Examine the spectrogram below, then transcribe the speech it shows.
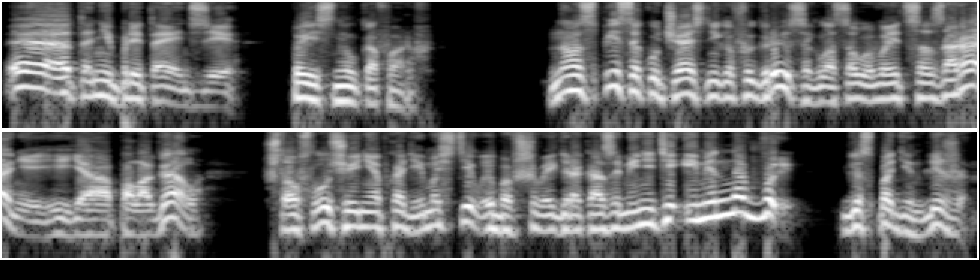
«Это не претензии», — пояснил Кафаров. Но список участников игры согласовывается заранее, и я полагал, что в случае необходимости выбывшего игрока замените именно вы, господин Лежен.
